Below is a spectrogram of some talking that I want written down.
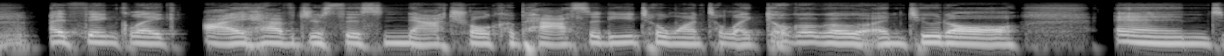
I think like I have just this natural capacity to want to like go, go, go and do it all. And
